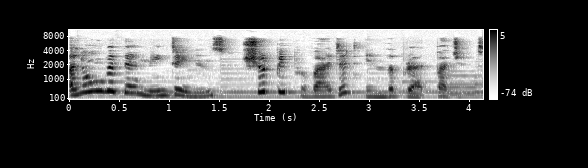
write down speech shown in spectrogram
along with their maintenance should be provided in the budget.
